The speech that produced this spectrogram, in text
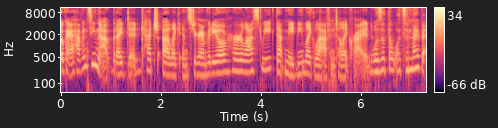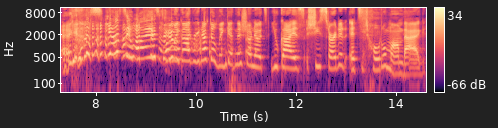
Okay, I haven't seen that, but I did catch a like Instagram video of her last week that made me like laugh until I cried. Was it the what's in my bag? yes, my god, we're gonna have to link it in the show notes. You guys, she started. It's a total mom bag.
